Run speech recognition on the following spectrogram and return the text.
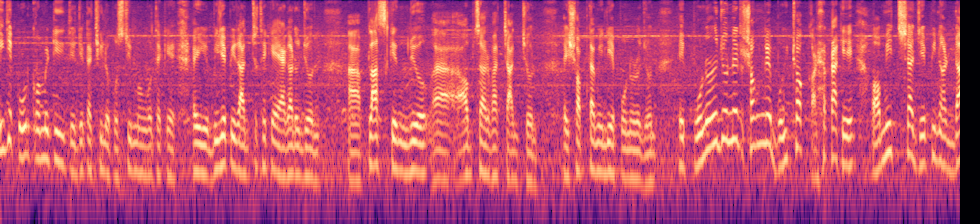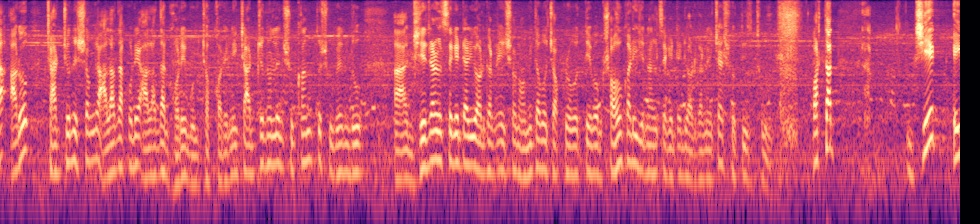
এই যে কোর কমিটি যে, যেটা ছিল পশ্চিমবঙ্গ থেকে, এই বিজেপি রাজ্য থেকে এগারো জন প্লাস কেন্দ্রীয় অবজারভার চারজন, এই সবটা মিলিয়ে পনেরো জন। এই পনেরো জনের সঙ্গে বৈঠক করার আগে অমিত শাহ জেপি নাড্ডা আরও চারজনের সঙ্গে আলাদা করে আলাদা ঘরে বৈঠক করেন। এই চারজন হলেন Sukanta Suvendu general secretary organisation Amitabha Chakraborty এবং সহকারী general secretary organisation Satish Dhul. অর্থাৎ যে এই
